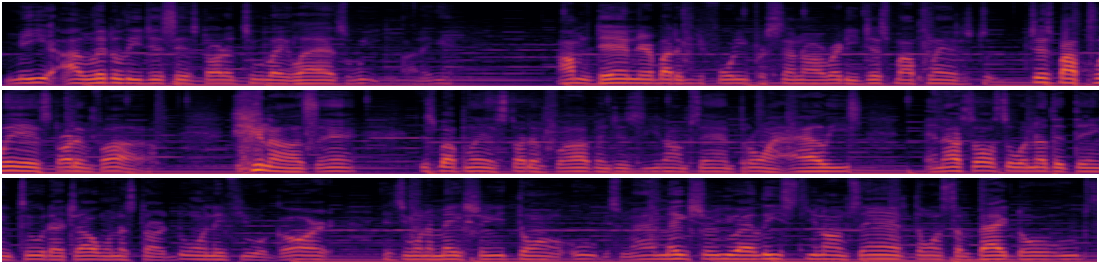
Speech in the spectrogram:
me, I literally just hit starter two like last week, my nigga. I'm damn near about to be 40% already just by playing, just by playing starting five. You know what I'm saying? Just by playing starting five and just you know what I'm saying throwing alleys. And that's also another thing too that y'all want to start doing if you a guard is you want to make sure you throwing oops, man. Make sure you at least you know what I'm saying throwing some backdoor oops,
